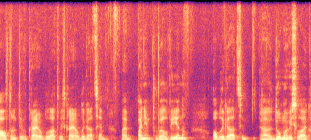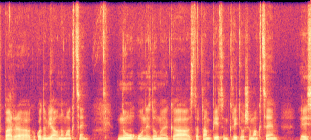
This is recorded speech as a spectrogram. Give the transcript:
alternatīvu krāju, Latvijas krāju obligācijām, lai paņemtu vēl vienu obligāciju. Domāju visu laiku par kaut kādām jaunām akcijām. Nu, un es domāju, ka starp tām piecām kritošām akcijām es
